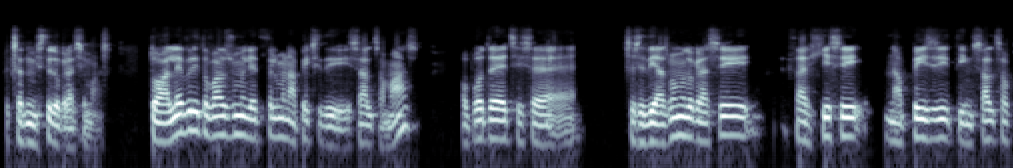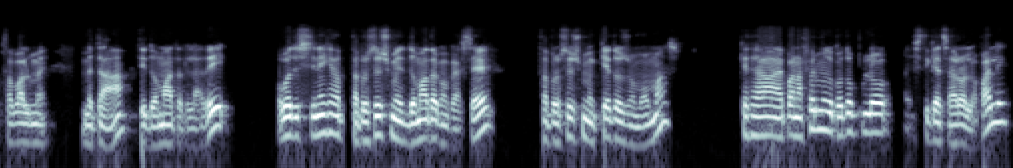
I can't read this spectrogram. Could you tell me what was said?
εξατμιστεί το κρασί μας. Το αλεύρι το βάζουμε γιατί θέλουμε να πήξει τη σάλτσα μας, οπότε έτσι σε, σε συνδυασμό με το κρασί θα αρχίσει να πίζει την σάλτσα που θα βάλουμε μετά, την ντομάτα δηλαδή. Οπότε στη συνέχεια θα προσθέσουμε την ντομάτα κονκασέ, θα προσθέσουμε και το ζωμό μας και θα επαναφέρουμε το κοτόπουλο στην κατσαρόλα πάλι.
